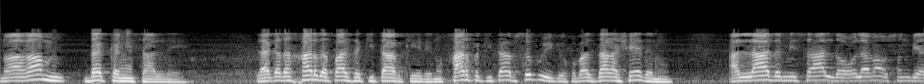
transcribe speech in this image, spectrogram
نو هغه دک مثال دی لکه د خر د پاسه کتاب کې دی نو خر په کتاب سپويږي خو بس دا شی دی نو الله د مثال د علما او څنګه بیا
